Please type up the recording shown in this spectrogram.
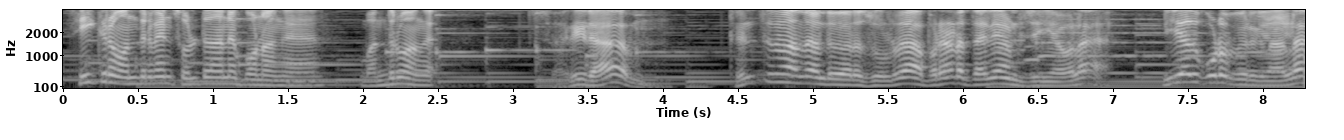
சீக்கிரம் வந்துடுவேன்னு சொல்லிட்டு தானே போனாங்க. வந்துருவாங்க. சரிடா. டென்ஷனாக தாண்டு வேற சொல்ற அப்புறம் ஏன்டா தனியாக அனுப்பிச்சிங்க அவளை? நீ அது கூட போயிருக்கலாம்ல.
